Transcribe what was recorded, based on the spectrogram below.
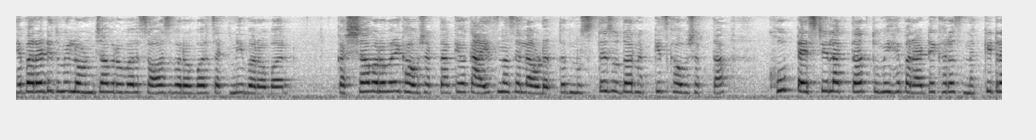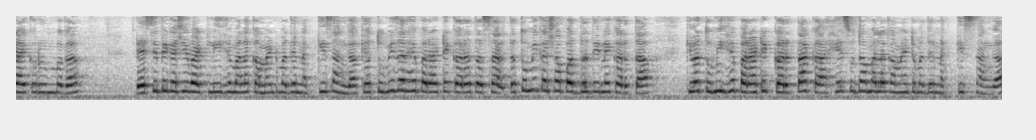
हे पराठे तुम्ही लोणच्या बरोबर सॉस बरोबर चटणी बरोबर कशाबरोबरही खाऊ शकता किंवा काहीच नसेल आवडत तर नुसते सुद्धा नक्कीच खाऊ शकता. खूप टेस्टी लागतात. तुम्ही हे पराठे खरंच नक्की ट्राय करून बघा. रेसिपी कशी वाटली हे मला कमेंटमध्ये नक्की सांगा. किंवा तुम्ही जर हे पराठे करत असाल तर तुम्ही कशा पद्धतीने करता? किंवा तुम्ही हे पराठे करता का? हे सुद्धा मला कमेंटमध्ये नक्कीच सांगा.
